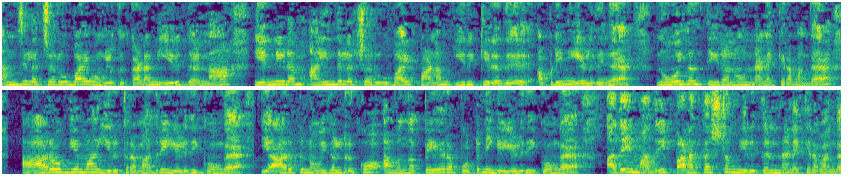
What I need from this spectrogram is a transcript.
அஞ்சு லட்சம் ரூபாய் உங்களுக்கு கடன் இருக்குன்னா என்னிடம் ஐந்து லட்சம் ரூபாய் பணம் இருக்கிறது அப்படின்னு எழுதுங்க. நோய்கள் தீரணும்னு நினைக்கிறவங்க ஆரோக்கியமா இருக்கிற மாதிரி எழுதிக்கோங்க. யாருக்கு நோய்கள் இருக்கோ அவங்க பேரை போட்டு நீங்க எழுதிக்கோங்க. அதே மாதிரி பண கஷ்டம் இருக்குன்னு நினைக்கிறவங்க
